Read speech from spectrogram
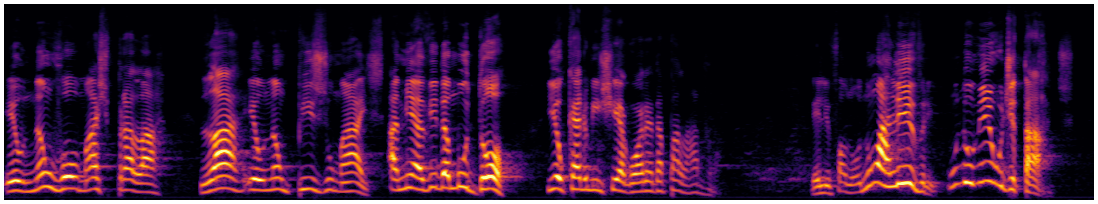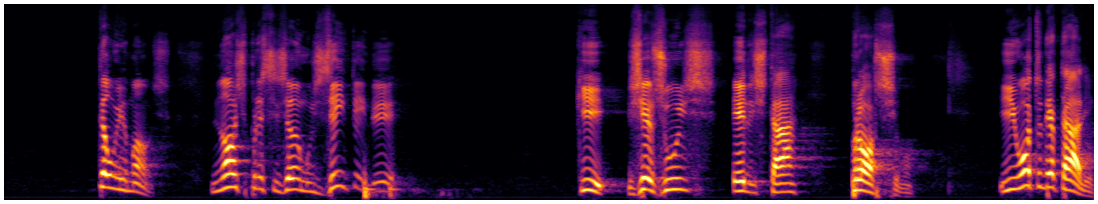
Eu não vou mais para lá. Lá eu não piso mais. A minha vida mudou e eu quero me encher agora da palavra. Ele falou, num ar livre, um domingo de tarde. Então, irmãos, nós precisamos entender que Jesus, ele está próximo. E outro detalhe,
